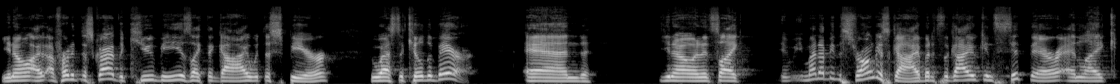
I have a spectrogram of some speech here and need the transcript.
You know I, have heard it described the qb is like the guy with the spear who has to kill the bear. And you know and it's like he might not be the strongest guy but it's the guy who can sit there and like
